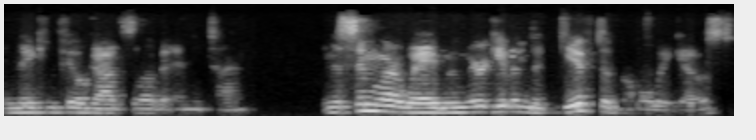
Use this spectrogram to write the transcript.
and they can feel God's love at any time. In a similar way, when we're given the gift of the Holy Ghost,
